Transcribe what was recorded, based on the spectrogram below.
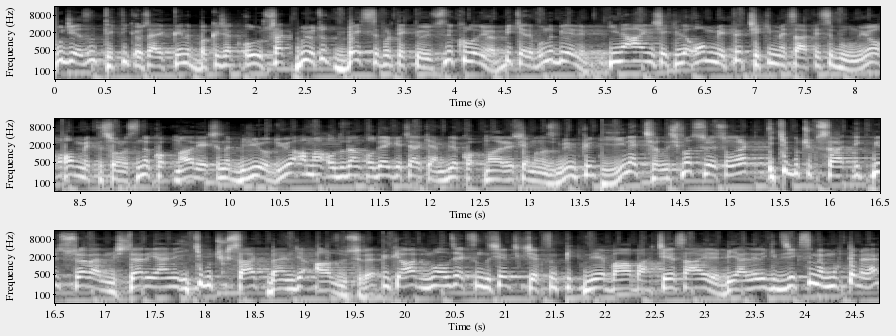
Bu cihazın teknik özelliklerine bakacak olursak Bluetooth 5.0 teknolojisini kullanıyor. Bir kere bunu bilelim. Yine aynı şekilde 10 metre çekim mesafesi bulunuyor. 10 metre sonrasında kopmalar yaşanabiliyor diyor ama odadan odaya geçerken bile kopmalar yaşamanız mümkün. Yine çalışma süresi olarak 2,5 saatlik bir süre vermişler. Yani 2,5 saat bence az bir süre. Çünkü abi bunu alacaksın dışarı çıkacaksın pikniğe, bağ, bahçeye, sahile bir yerlere gideceksin ve muhtemelen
